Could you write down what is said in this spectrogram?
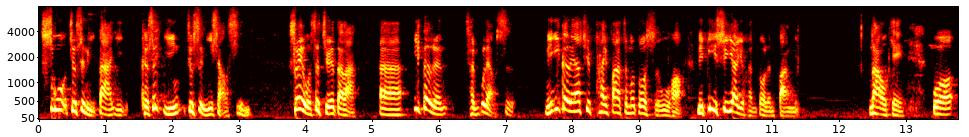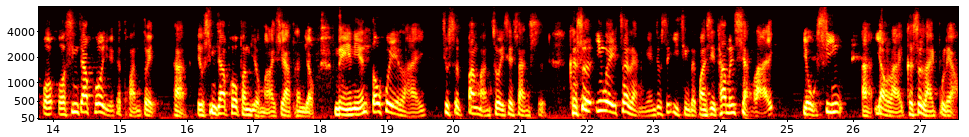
输就是你大意，可是赢就是你小心。所以我是觉得啦，呃，一个人成不了事，你一个人要去派发这么多食物哈，你必须要有很多人帮你。那 OK，我我我新加坡有一个团队啊，有新加坡朋友、马来西亚朋友，每年都会来，就是帮忙做一些善事。可是因为这两年就是疫情的关系，他们想来，有心啊要来，可是来不了，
